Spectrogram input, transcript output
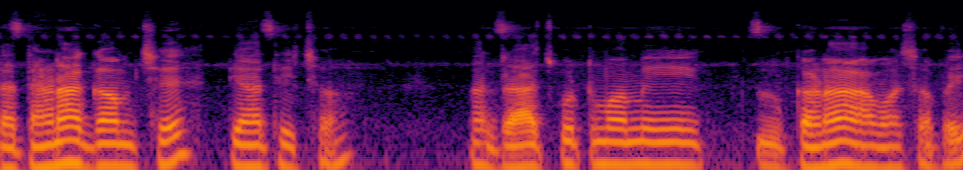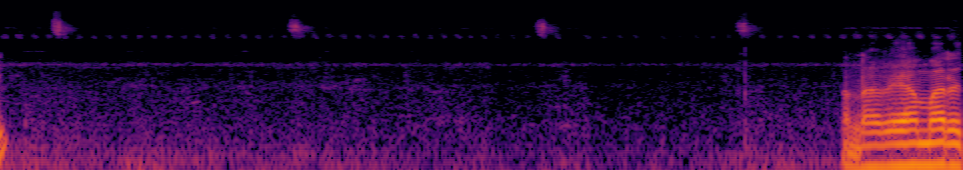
દધાણા ગામ છે, ત્યાંથી છો. અને રાજકોટમાં અમે ઘણા આવા છો ભાઈ. અને હવે અમારે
